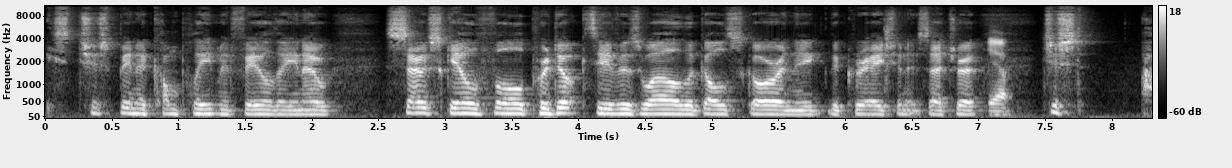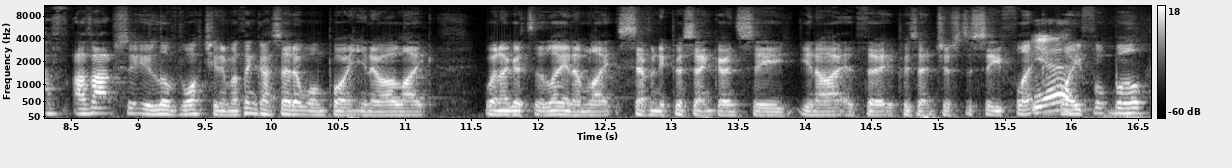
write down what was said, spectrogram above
he's just been a complete midfielder. You know, so skillful, productive as well. The goal scorer and the the creation, etc. Yeah. Just I've I've absolutely loved watching him. I think I said at one point, you know, I like when I go to the lane, I'm like seventy percent going to see United, thirty percent just to see Fleck Yeah. play football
